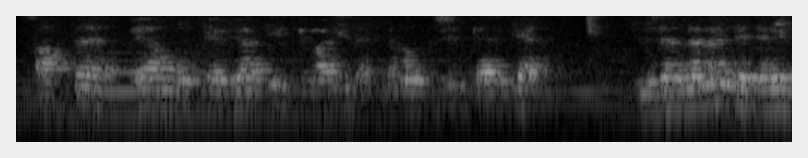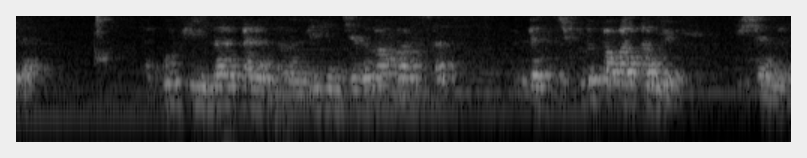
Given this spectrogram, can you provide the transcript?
sahte veya muhteviyatı itibariyle yanıltıcı belge düzenleme nedeniyle yani bu fiilden kaynaklanan bir inceleme varsa müfettiş bunu kapatamıyor işlemini.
